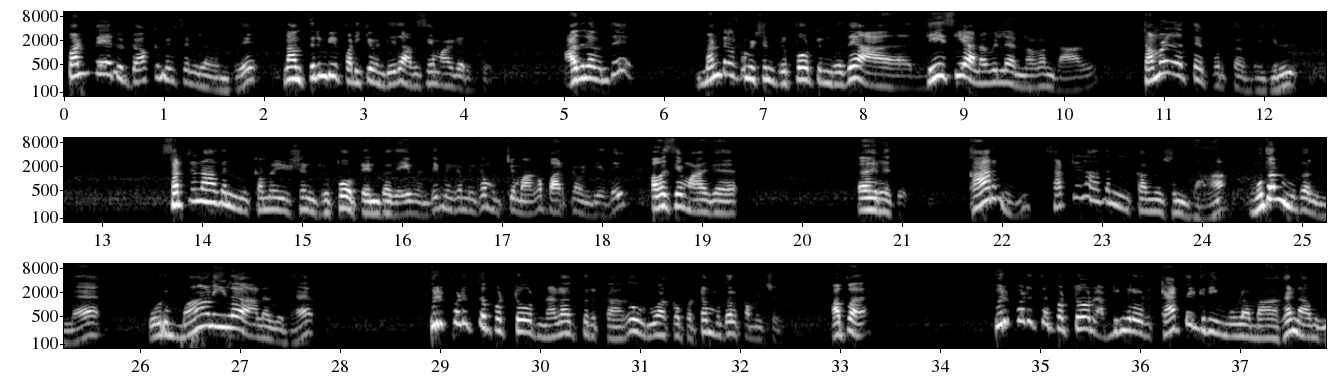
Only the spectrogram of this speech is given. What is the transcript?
பல்வேறு டாக்குமெண்ட்ஸுங்களை வந்து நாம் திரும்பி படிக்க வேண்டியது அவசியமாக இருக்கு. அதில் வந்து மண்டல் கமிஷன் ரிப்போர்ட்டுங்கிறது தேசிய அளவில் நடந்தால் தமிழகத்தை பொறுத்தவரையில் சட்டநாதன் கமிஷன் ரிப்போர்ட் என்பதை வந்து மிக மிக முக்கியமாக பார்க்க வேண்டியது அவசியமாக காரணம் சட்டநாதன் கமிஷன் தான் முதன் முதல்ல ஒரு மாநில அளவில் பிற்படுத்தப்பட்டோர் நலத்திற்காக உருவாக்கப்பட்ட முதல் கமிஷன். அப்ப பிற்படுத்தப்பட்டோர் அப்படிங்கிற ஒரு கேட்டகரி மூலமாக நாம்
